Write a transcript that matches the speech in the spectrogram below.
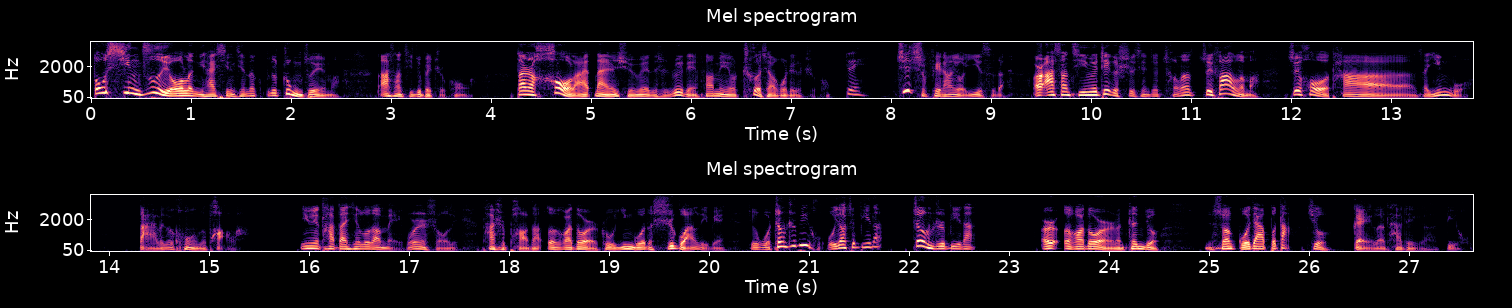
都性自由了，你还性侵，那不就重罪吗？阿桑奇就被指控了，但是后来耐人寻味的是，瑞典方面又撤销过这个指控。对，这是非常有意思的。而阿桑奇因为这个事情就成了罪犯了嘛，最后他在英国逮了个空子跑了，因为他担心落到美国人手里，他是跑到厄瓜多尔驻英国的使馆里边，就我政治庇护，我要求避难，政治避难。而厄瓜多尔呢，真就虽然国家不大，就给了他这个庇护，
